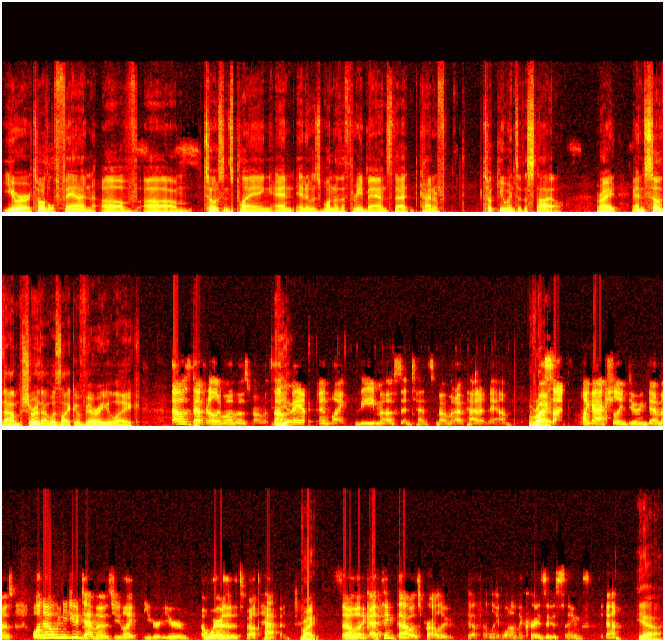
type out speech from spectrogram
You're a total fan of um, Tosin's playing, and and it was one of the three bands that kind of took you into the style, right? And so that, I'm sure that was like a very like that was definitely one of those moments. That yeah. may have been like the most intense moment I've had at NAMM. Right. Aside from like actually doing demos. Well, no, when you do demos, you like you're you're aware that it's about to happen. Right. So like I think that was probably definitely one of the craziest things. Yeah. Yeah.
